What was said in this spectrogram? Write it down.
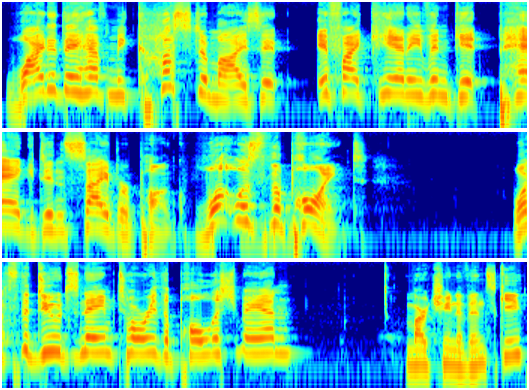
Why did they have me customize it if I can't even get pegged in Cyberpunk? What was the point? What's the dude's name, Tori? The Polish man? Vinsky.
